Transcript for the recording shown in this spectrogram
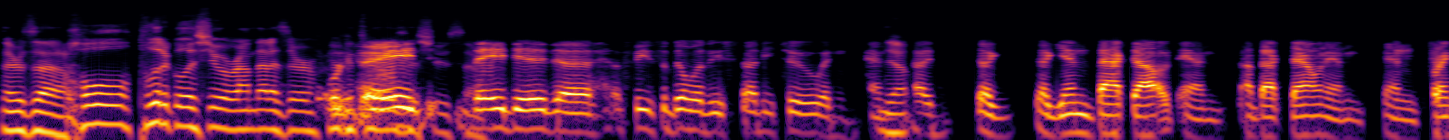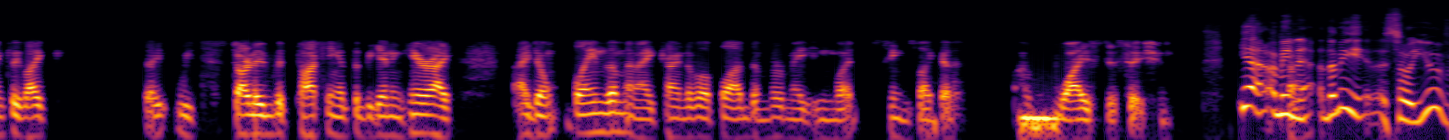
there's a whole political issue around that as they're working through they, those issues. So. They did a, feasibility study too, and and yep. I, I, again backed out and I backed down, and and frankly, like we started with talking at the beginning here, I I don't blame them, and I kind of applaud them for making what seems like a, a wise decision. Yeah, I mean, uh, let me. So you have.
